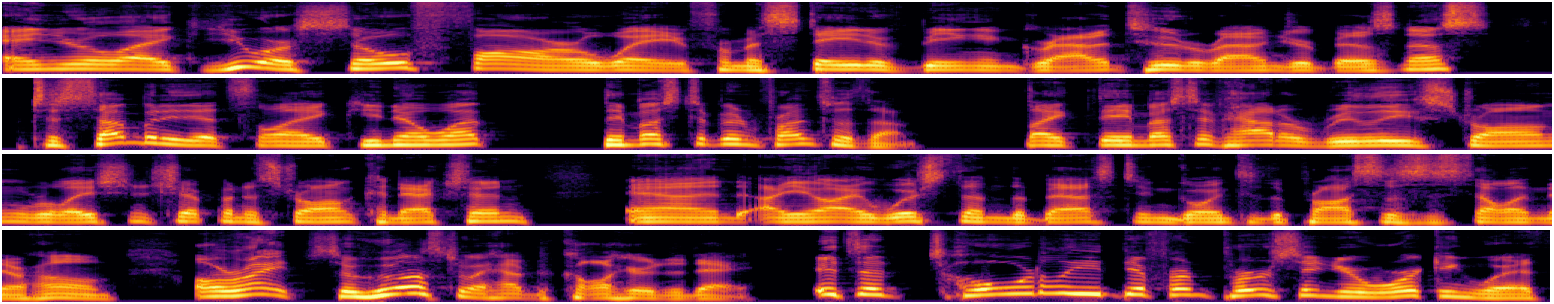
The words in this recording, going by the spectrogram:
And you're like you are so far away from a state of being in gratitude around your business to somebody that's like you know what? They must have been friends with them like they must have had a really strong relationship and a strong connection. And I, you know i wish them the best in going through the process of selling their home. All right so who else do i have to call here today? It's a totally different person you're working with.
